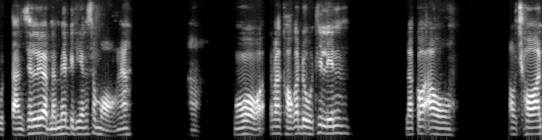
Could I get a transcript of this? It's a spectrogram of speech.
อุดตันเส้นเลือดมันไม่ไปเลี้ยงสมองนะอ่าหมอบอกว่าแล้วเขาก็ดูที่ลิ้น แล้วก็เอาเอาช้อน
